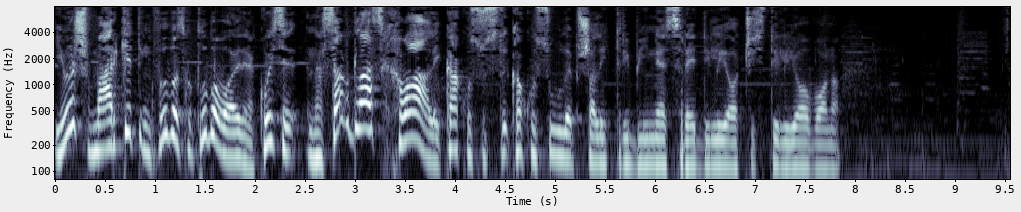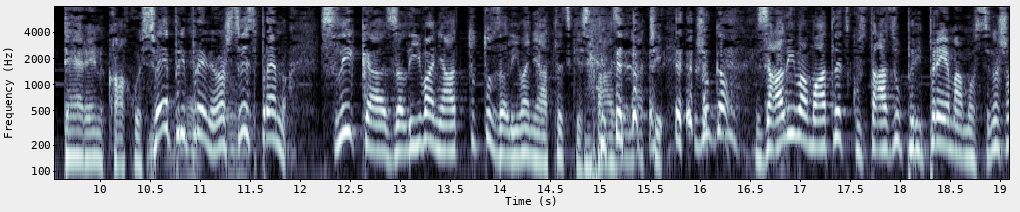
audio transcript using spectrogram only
imaš marketing fudbalskog kluba Vojvodina koji se na sav glas hvali kako su kako su ulepšali tribine, sredili, očistili ovo ono teren kako je sve je pripremljeno, znači sve je spremno. Slika zalivanja, to to zalivanje atletske staze, znači kao zalivamo atletsku stazu, pripremamo se, znači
